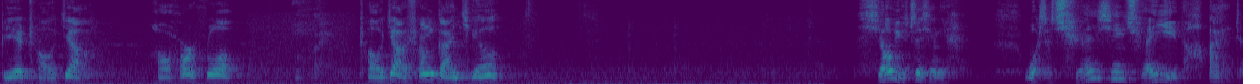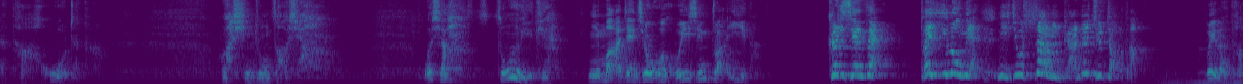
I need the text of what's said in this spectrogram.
别吵架，好好说。吵架伤感情。小雨这些年，我是全心全意的爱着她，护着她。我心中早想，我想总有一天你马建秋会回心转意的。可是现在他一露面，你就上赶着去找他，为了他，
